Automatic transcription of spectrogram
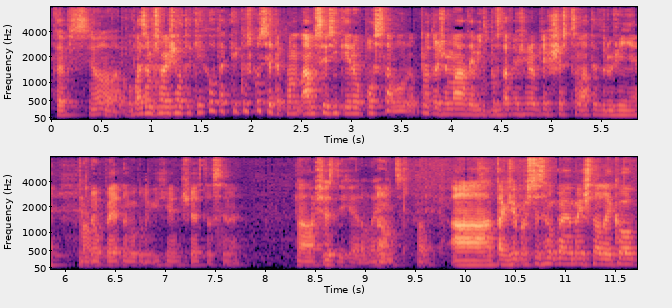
To je přesně ono. no. Úplně jsem přemýšlel, tak jakou taktiku zkusit, tak mám, mám si vzít jinou postavu, protože máte víc postav než jenom těch šest, co máte v družině, no. nebo pět, nebo kolik jich je, šest asi ne. Na šest jich je, no, nejvíc. No. A takže prostě jsem úplně vymýšlel, jako,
